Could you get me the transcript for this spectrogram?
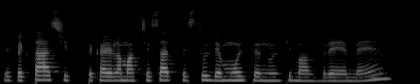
reflectat și pe care l-am accesat destul de mult în ultima vreme.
